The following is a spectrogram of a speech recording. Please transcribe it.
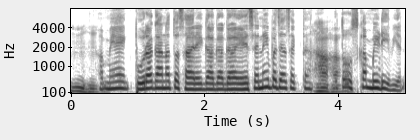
हम्म, हम्म, मैं पूरा गाना तो सारे गा गा गा ऐसे नहीं बजा सकता. हाँ हाँ तो उसका मिडीवियल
